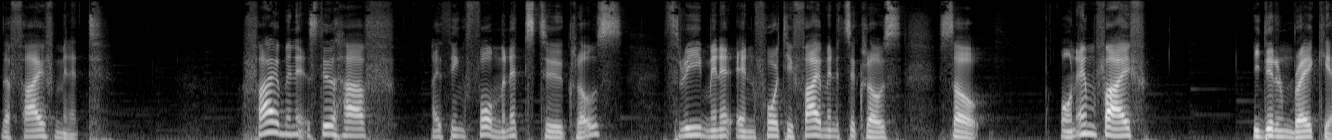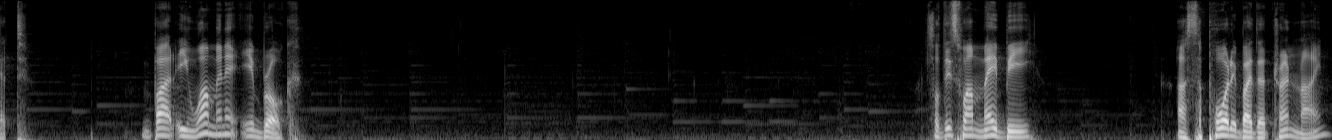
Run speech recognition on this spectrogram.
the 5 minute. 5 minutes still have I think 4 minutes to close, 3 minutes and 45 minutes to close. So on M5, it didn't break yet. But in 1 minute it broke. So this one may be uh, supported by the trend line.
